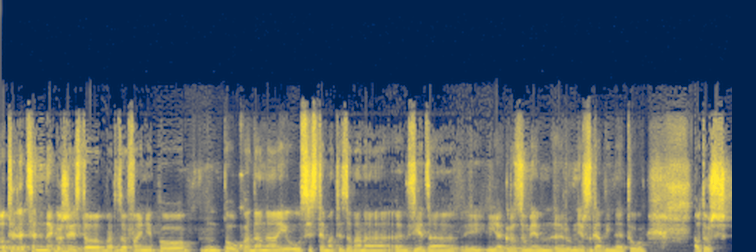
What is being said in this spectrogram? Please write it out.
o tyle cennego, że jest to bardzo fajnie po, poukładana i usystematyzowana wiedza, jak rozumiem, również z gabinetu. Otóż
